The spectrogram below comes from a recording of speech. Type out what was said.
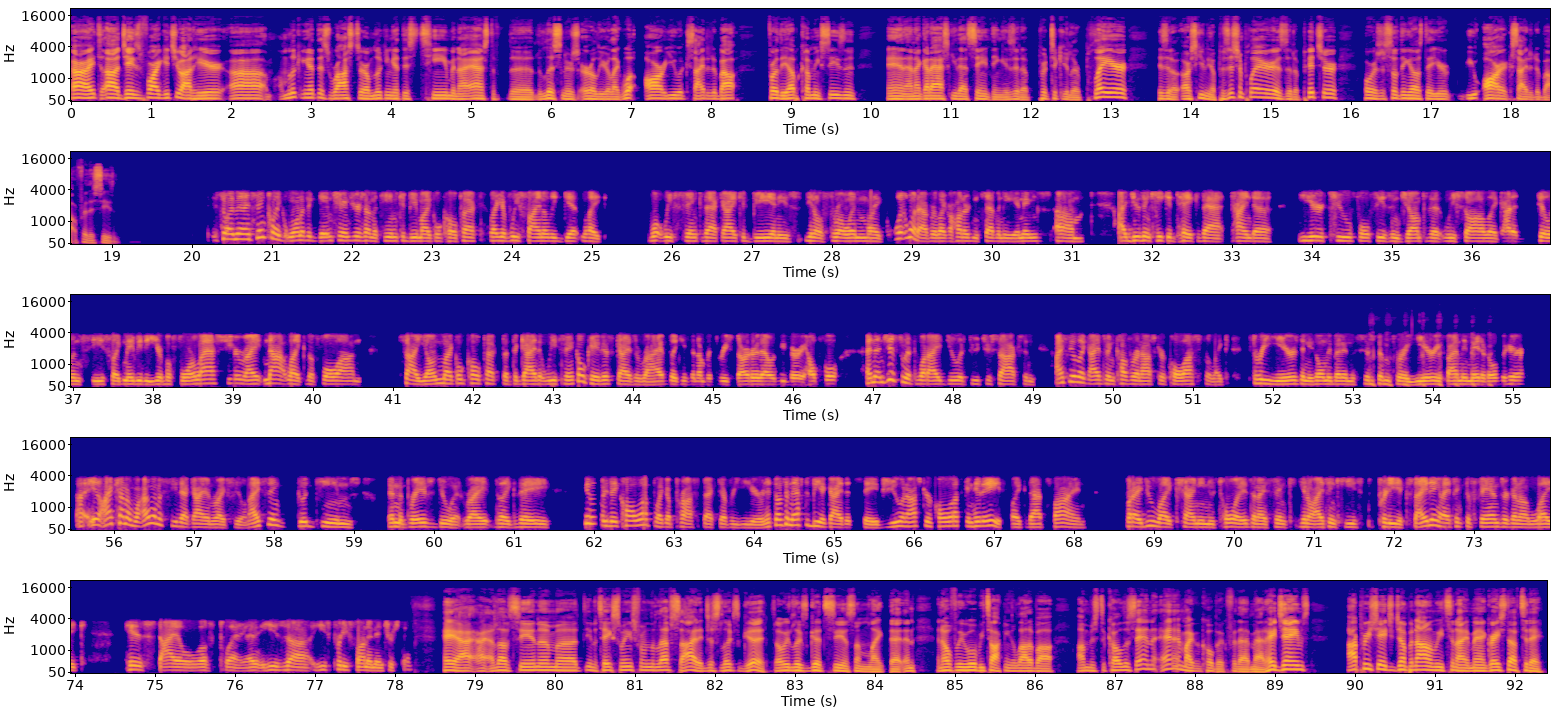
All right, uh, James. Before I get you out here, uh, I'm looking at this roster. I'm looking at this team, and I asked the, the, the listeners earlier, like, what are you excited about for the upcoming season? And and I got to ask you that same thing. Is it a particular player? Is it a, or excuse me, a position player? Is it a pitcher, or is it something else that you're you are excited about for this season? So I mean, I think like one of the game changers on the team could be Michael Kopech. Like if we finally get like what we think that guy could be, and he's you know throwing like whatever, like 170 innings. Um, I do think he could take that kind of year two full season jump that we saw like out of Dylan Cease, like maybe the year before last year, right? Not like the full on Cy Young Michael Kopech, but the guy that we think, okay, this guy's arrived, like he's a number three starter. That would be very helpful. And then just with what I do at Future Sox, and I feel like I've been covering Oscar Colas for like three years, and he's only been in the system for a year. He finally made it over here. Uh, you know, I kind of I want to see that guy in right field. I think good teams and the Braves do it right. Like they, you know, they call up like a prospect every year, and it doesn't have to be a guy that saves you. And Oscar Colas can hit eighth, like that's fine. But I do like shiny new toys, and I think you know I think he's pretty exciting, and I think the fans are gonna like his style of play. He's uh, he's pretty fun and interesting. Hey, I, I love seeing him. Uh, you know, take swings from the left side. It just looks good. It always looks good seeing something like that. And and hopefully we'll be talking a lot about uh, Mr. Colas and and Michael Kopech for that matter. Hey, James, I appreciate you jumping on with me tonight, man. Great stuff today.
